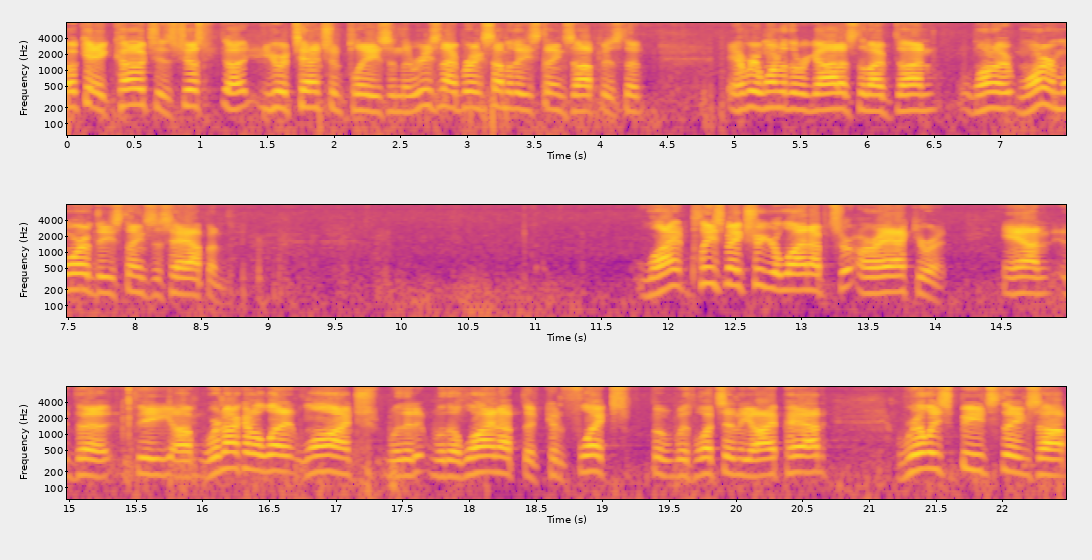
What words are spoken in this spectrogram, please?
Okay, coaches, just uh, your attention, please. And the reason I bring some of these things up is that every one of the regattas that I've done, one or, one or more of these things has happened. Line, please make sure your lineups are, accurate. And the, the, um, we're not going to let it launch with, it, with a lineup that conflicts with what's in the iPad. Really speeds things up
